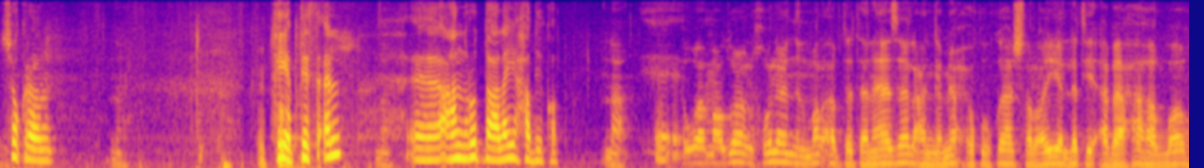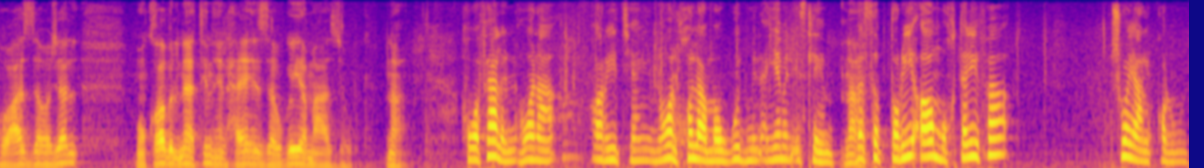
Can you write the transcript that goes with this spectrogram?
شكرا. هي بتسأل آه عن رد علي حديقة نعم هو موضوع الخلع إن المرأة بتتنازل عن جميع حقوقها الشرعية التي أباحها الله عز وجل مقابل إنها تنهي الحياة الزوجية مع الزوج نعم هو فعلا هو أنا قريت يعني إن هو الخلع موجود من أيام الإسلام نعم. بس بطريقة مختلفة شوية عن القانون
